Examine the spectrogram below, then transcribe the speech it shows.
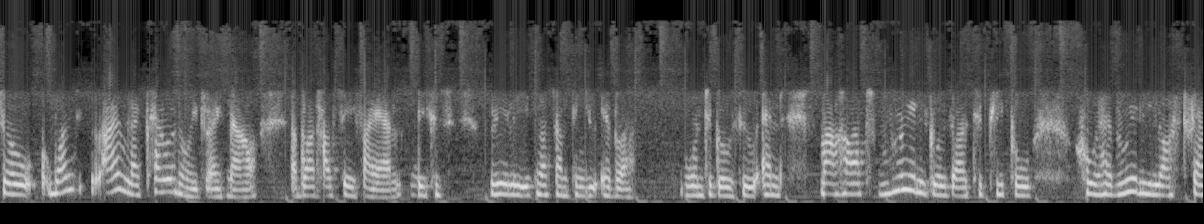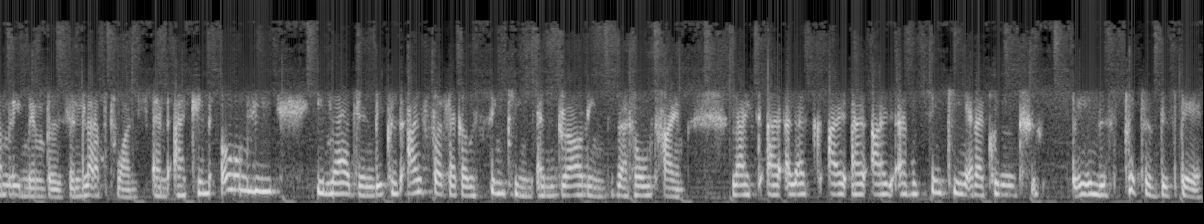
so once I'm like paranoid right now about how safe I am because really it's not something you ever want to go through. And my heart really goes out to people who have really lost family members and loved ones. And I can only imagine because I felt like I was sinking and drowning that whole time. Like I like I, I, I was sinking and I couldn't in this pit of despair.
